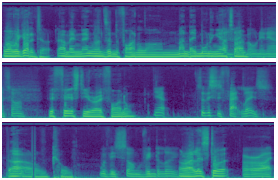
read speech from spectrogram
Well, we got to do it. I mean, England's in the final on Monday morning our time. Monday time. morning our time. Their first Euro final. Yep. So this is Fat Les Oh, cool. with his song Vindaloo. All right, let's do it. All right.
